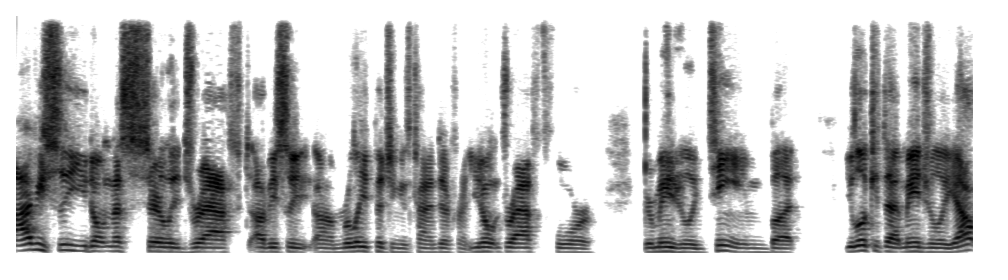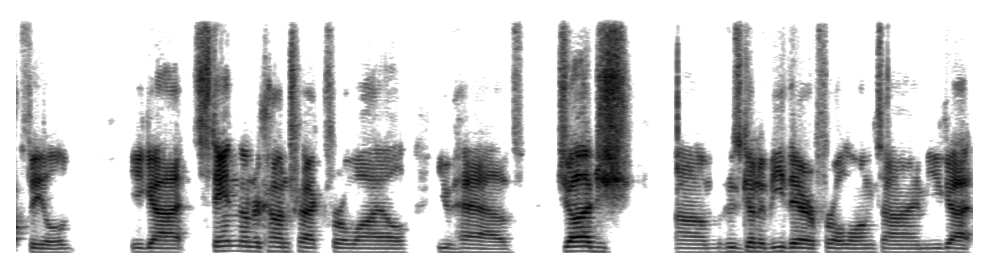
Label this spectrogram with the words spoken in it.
obviously you don't necessarily draft. Obviously, um, relief pitching is kind of different. You don't draft for your major league team, but you look at that major league outfield. You got Stanton under contract for a while. You have Judge, um, who's going to be there for a long time. You got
